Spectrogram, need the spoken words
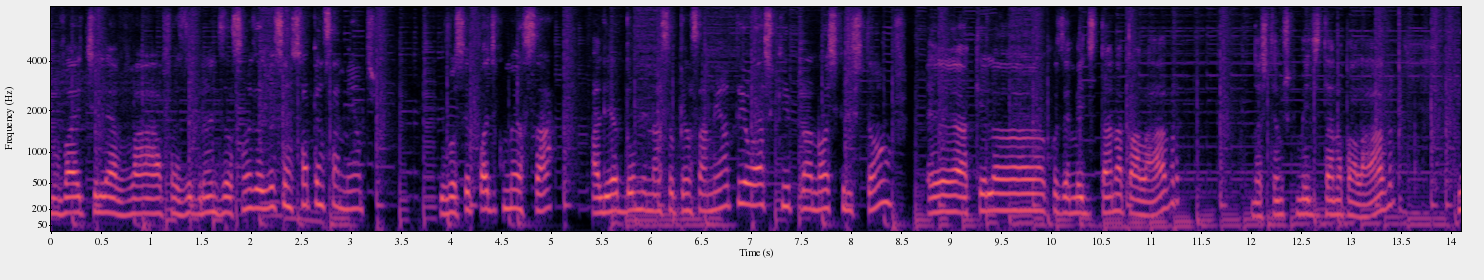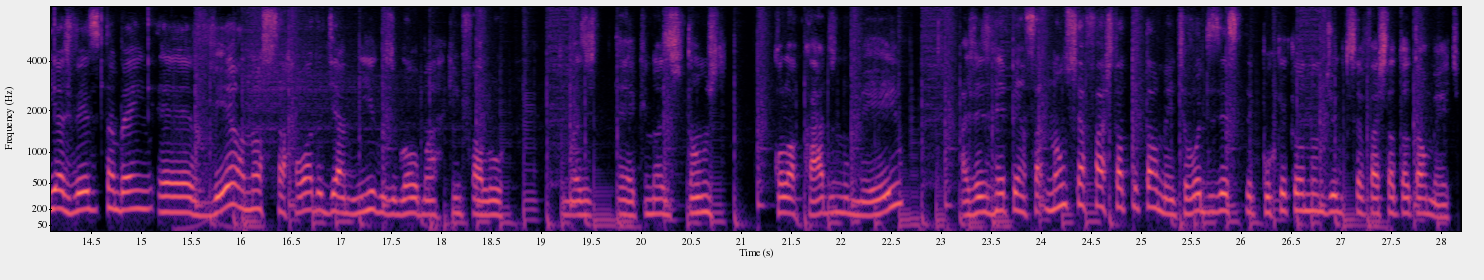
não vai te levar a fazer grandes ações, às vezes são só pensamentos. E você pode começar ali a dominar seu pensamento, e eu acho que para nós cristãos é aquela coisa, é meditar na palavra. Nós temos que meditar na palavra e às vezes também é, ver a nossa roda de amigos, igual o Marquinhos falou, que nós, é, que nós estamos colocados no meio, às vezes repensar, não se afastar totalmente. Eu vou dizer por que, que eu não digo se afastar totalmente.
